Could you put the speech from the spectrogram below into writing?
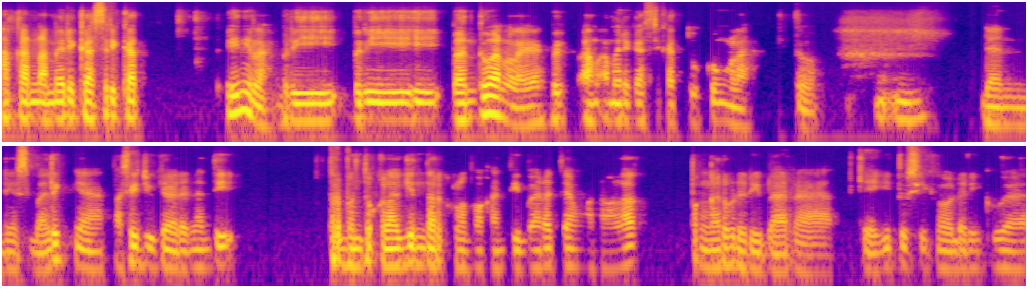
akan Amerika Serikat inilah beri beri bantuan lah ya Amerika Serikat dukung lah gitu. Mm-hmm. dan dia sebaliknya pasti juga ada nanti terbentuk lagi ntar kelompok anti Barat yang menolak pengaruh dari Barat. Kayak gitu sih kalau dari gua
